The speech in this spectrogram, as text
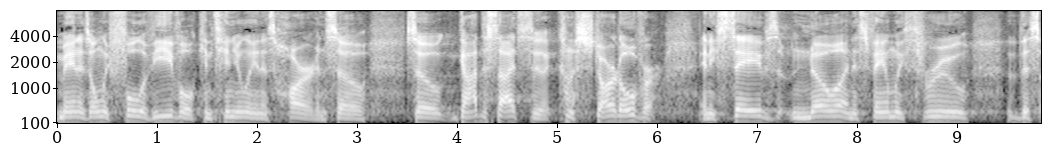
man is only full of evil continually in his heart. And so, so God decides to kind of start over and He saves Noah and his family through this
